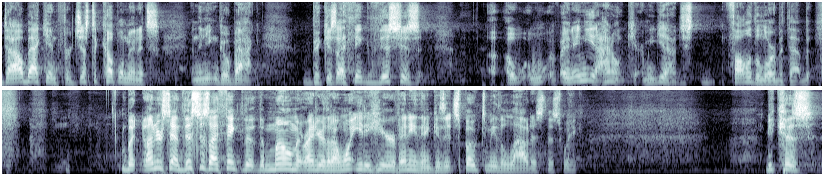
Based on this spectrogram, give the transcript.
dial back in for just a couple minutes and then you can go back. Because I think this is, a, a, and yeah, I don't care. I mean, yeah, just follow the Lord with that. But, but understand, this is, I think, the, the moment right here that I want you to hear of anything because it spoke to me the loudest this week. Because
